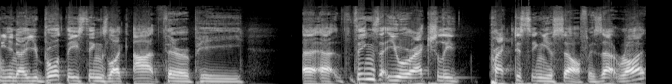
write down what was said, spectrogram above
you know you brought these things like art therapy, uh, uh things that you were actually practicing yourself. Is that right?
